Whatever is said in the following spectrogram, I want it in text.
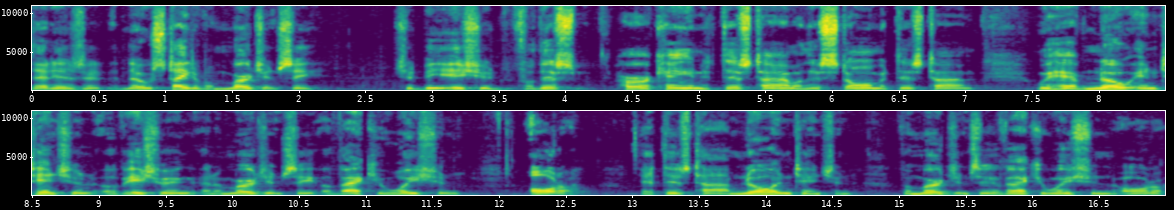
That is, no state of emergency should be issued for this hurricane at this time or this storm at this time. We have no intention of issuing an emergency evacuation order at this time. No intention of emergency evacuation order.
